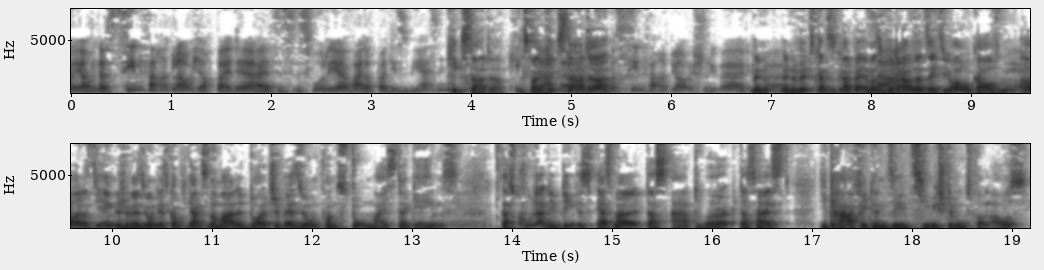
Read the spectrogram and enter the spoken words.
ja um das Zehnfache, glaube ich, auch bei der, als es, es wurde ja, war doch bei diesem, wie heißen die nochmal? Kickstarter. Es war ein Kickstarter. Ich glaub, Das Zehnfache, glaube ich, schon über, Wenn, über wenn du willst, kannst du es gerade bei Amazon für bezahlt. 360 Euro kaufen, Ja. aber das ist die englische Version. Jetzt kommt die ganz normale deutsche Version von Stonemeister Games. Mhm. Das Coole an dem Ding ist erstmal das Artwork, das heißt, die Grafiken sehen ziemlich stimmungsvoll aus.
